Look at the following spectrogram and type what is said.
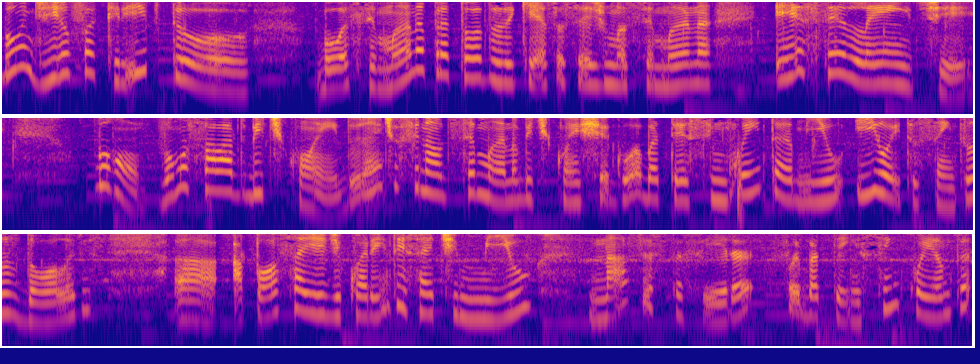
Bom dia, Alfa Cripto! Boa semana para todos e que essa seja uma semana excelente. Bom, vamos falar do Bitcoin. Durante o final de semana, o Bitcoin chegou a bater 50.800 dólares, uh, após sair de 47 mil na sexta-feira, foi bater em 50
